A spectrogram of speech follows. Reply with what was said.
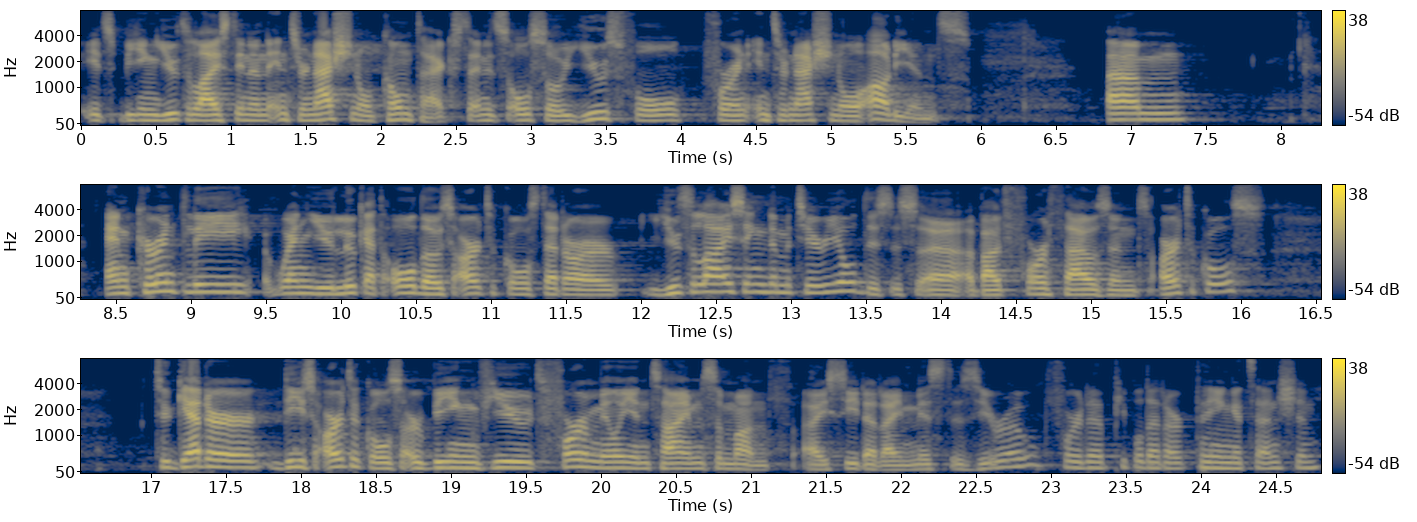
it's being utilized in an international context and it's also useful for an international audience. Um, and currently, when you look at all those articles that are utilizing the material, this is uh, about 4,000 articles, together these articles are being viewed 4 million times a month. I see that I missed a zero for the people that are paying attention.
